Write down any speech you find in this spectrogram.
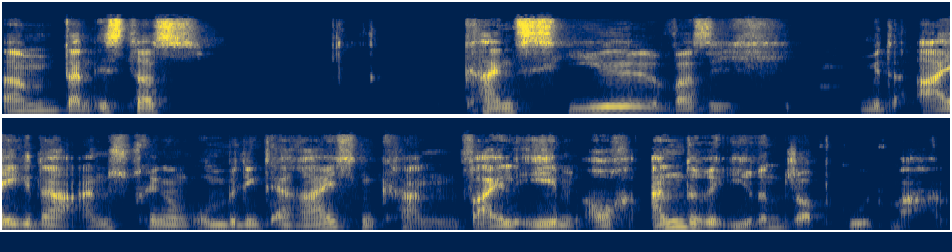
ähm, dann ist das kein Ziel, was ich mit eigener Anstrengung unbedingt erreichen kann, weil eben auch andere ihren Job gut machen.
